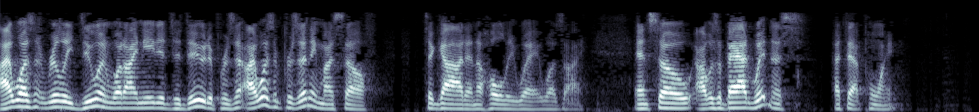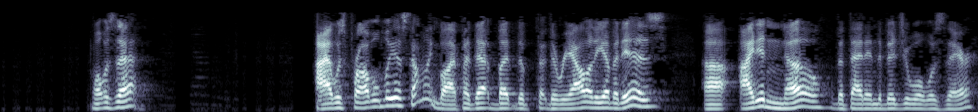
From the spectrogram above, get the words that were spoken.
I wasn't really doing what I needed to do to present. I wasn't presenting myself to God in a holy way, was I? And so I was a bad witness at that point. What was that? I was probably a stumbling block, but that, but the the reality of it is, uh, I didn't know that that individual was there,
